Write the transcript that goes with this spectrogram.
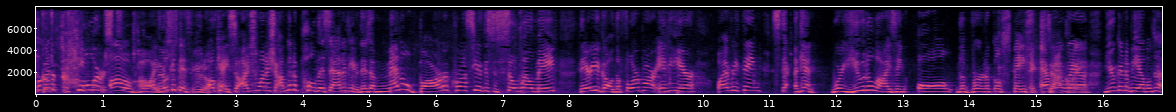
Look at the just keep- colors, oh boy, Oh, look at so this. beautiful. Okay, so I just want to show. I'm going to pull this out of here. There's a metal bar across here. This is so well made. There you go. The four bar in here. Everything. Again. We're utilizing all the vertical space Exactly. everywhere. You're going to be able to.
